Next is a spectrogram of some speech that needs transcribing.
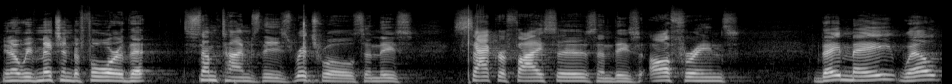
know, we've mentioned before that sometimes these rituals and these sacrifices and these offerings, they may, well,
